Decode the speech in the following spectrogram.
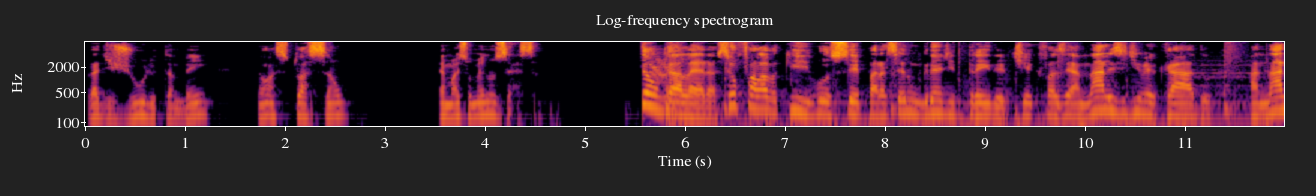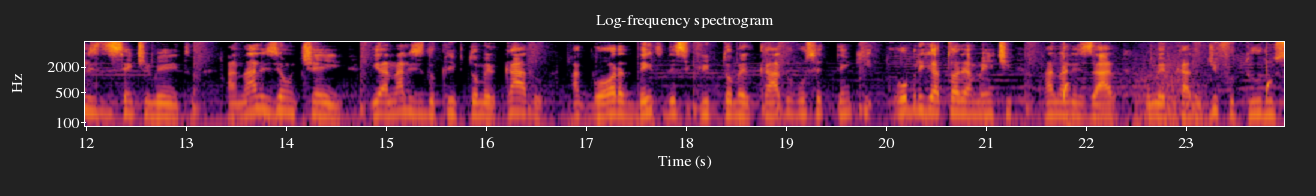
para de julho também. Então a situação é mais ou menos essa. Então, galera, se eu falava que você, para ser um grande trader, tinha que fazer análise de mercado, análise de sentimento, análise on-chain e análise do criptomercado, agora dentro desse criptomercado você tem que obrigatoriamente analisar o mercado de futuros,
